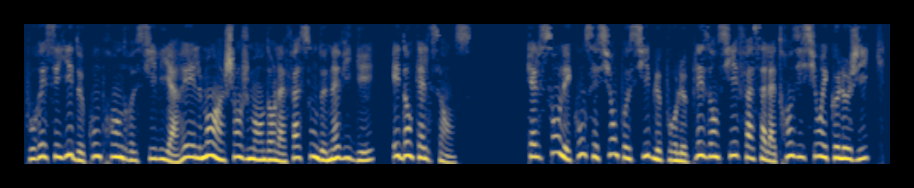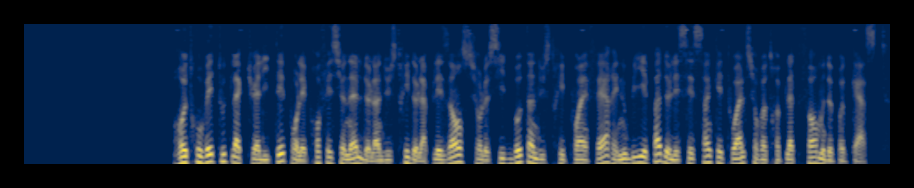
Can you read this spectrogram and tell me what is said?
pour essayer de comprendre s'il y a réellement un changement dans la façon de naviguer, et dans quel sens. Quelles sont les concessions possibles pour le plaisancier face à la transition écologique? Retrouvez toute l'actualité pour les professionnels de l'industrie de la plaisance sur le site boatindustrie.fr et n'oubliez pas de laisser 5 étoiles sur votre plateforme de podcast.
